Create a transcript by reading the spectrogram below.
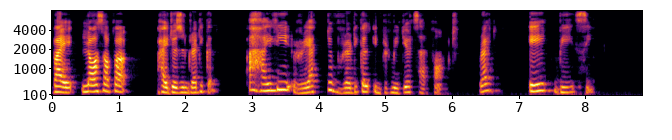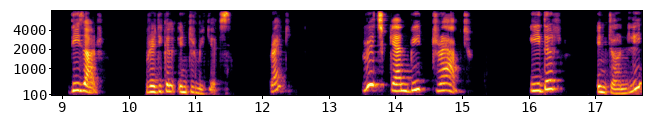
by loss of a hydrogen radical, a highly reactive radical intermediates are formed, right? A, B, C. These are radical intermediates, right? Which can be trapped either internally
